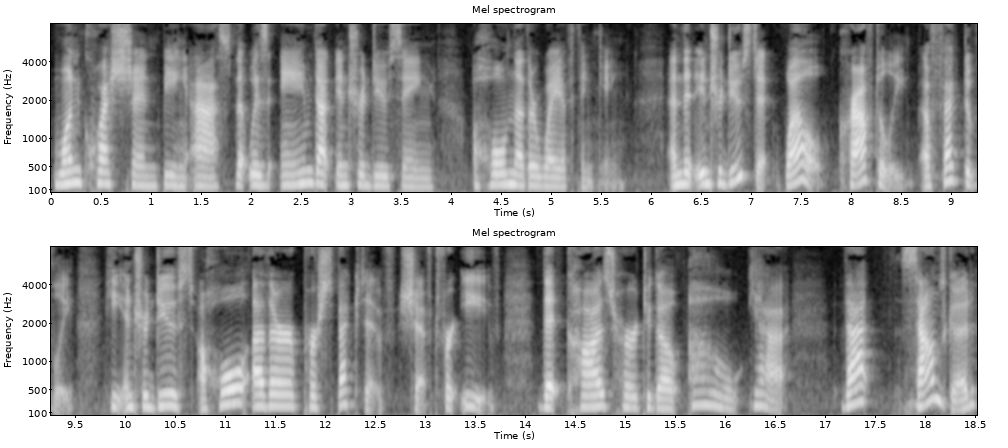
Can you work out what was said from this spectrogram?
one question being asked that was aimed at introducing a whole nother way of thinking and that introduced it well, craftily, effectively. He introduced a whole other perspective shift for Eve that caused her to go, Oh, yeah, that sounds good,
